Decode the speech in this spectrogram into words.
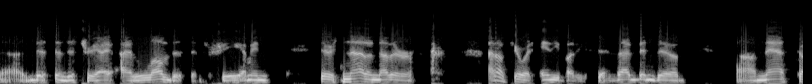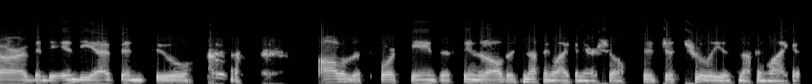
uh, this industry. I, I love this industry. I mean, there's not another. I don't care what anybody says. I've been to um, NASCAR. I've been to India. I've been to all of the sports games. I've seen it all. There's nothing like an air show. It just truly is nothing like it.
